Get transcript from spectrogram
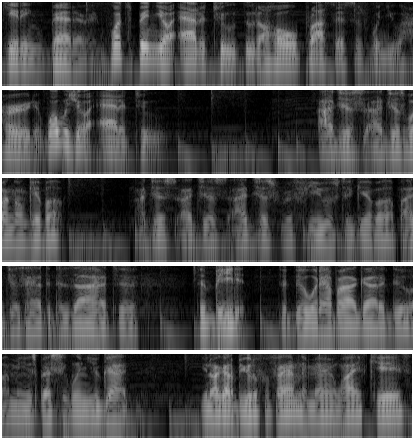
getting better? And what's been your attitude through the whole processes when you heard it? What was your attitude? I just I just wasn't gonna give up. I just I just I just refused to give up. I just had the desire to to beat it, to do whatever I gotta do. I mean, especially when you got you know, I got a beautiful family, man, wife, kids.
